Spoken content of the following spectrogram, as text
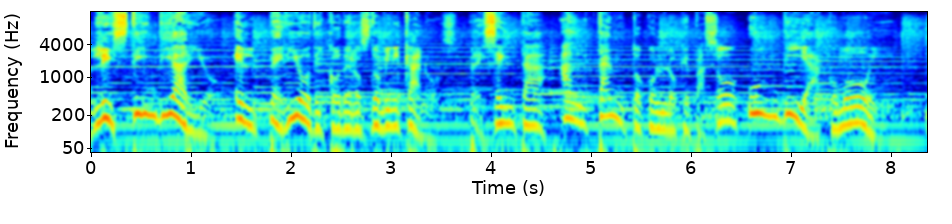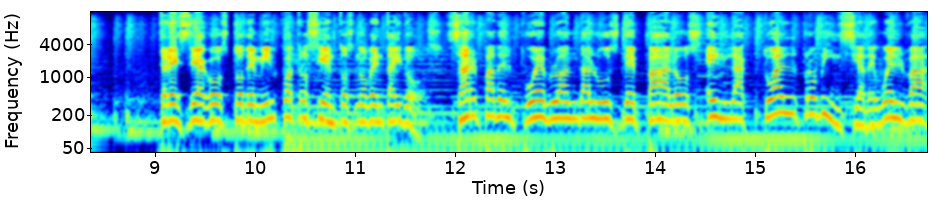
Listín Diario, el periódico de los dominicanos, presenta al tanto con lo que pasó un día como hoy. 3 de agosto de 1492, zarpa del pueblo andaluz de Palos en la actual provincia de Huelva,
